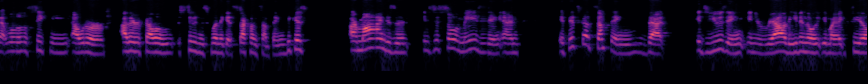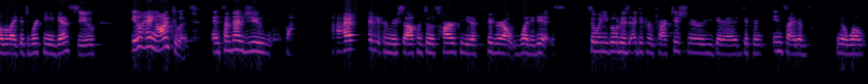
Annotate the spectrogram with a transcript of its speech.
that will seek me out or other fellow students when they get stuck on something because our mind is a, is just so amazing. And if it's got something that it's using in your reality even though it might feel like it's working against you it'll hang on to it. And sometimes you hide it from yourself and so it's hard for you to figure out what it is. So when you go to a different practitioner you get a different insight of you know well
